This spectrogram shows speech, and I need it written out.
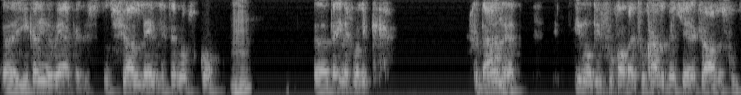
Uh, je kan niet meer werken. Dus dat sociale leven ligt helemaal op zijn kop. Mm -hmm. uh, het enige wat ik gedaan heb... Iemand die vroeg altijd, hoe gaat het met je? Ik zei, ah, dat is goed.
